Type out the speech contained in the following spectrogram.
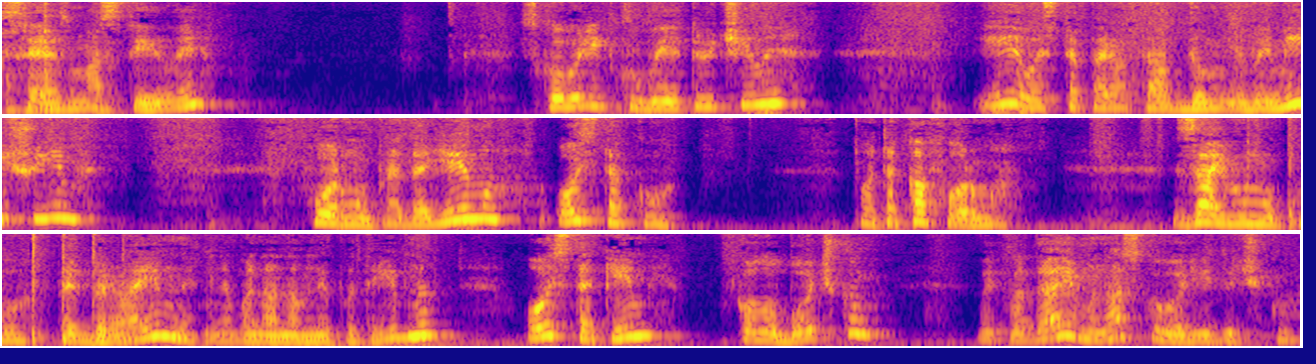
Все змастили. Сковорідку виключили. І ось тепер отак вимішуємо. Форму придаємо. Ось таку. Отака форма. Зайву муку підбираємо, вона нам не потрібна. Ось таким колобочком викладаємо на сковорідочку.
